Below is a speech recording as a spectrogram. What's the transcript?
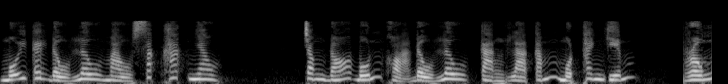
mỗi cái đầu lâu màu sắc khác nhau. Trong đó bốn khỏa đầu lâu càng là cắm một thanh kiếm. Rống.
